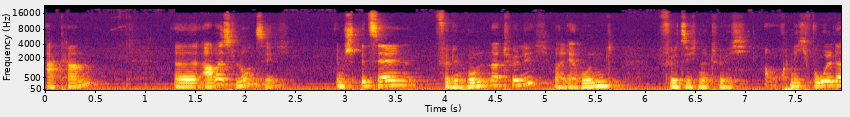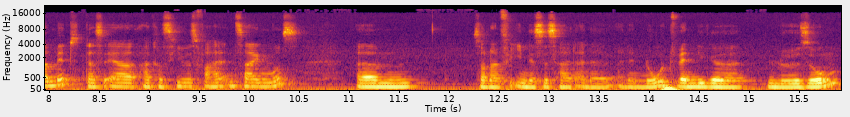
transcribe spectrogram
ackern. Äh, aber es lohnt sich. Im Speziellen für den Hund natürlich, weil der Hund fühlt sich natürlich auch nicht wohl damit, dass er aggressives Verhalten zeigen muss, ähm, sondern für ihn ist es halt eine, eine notwendige Lösung.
